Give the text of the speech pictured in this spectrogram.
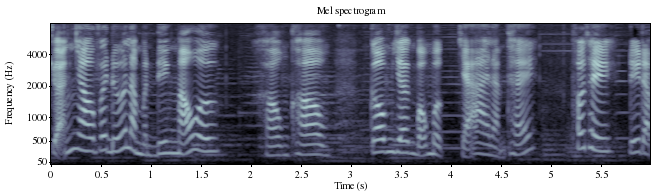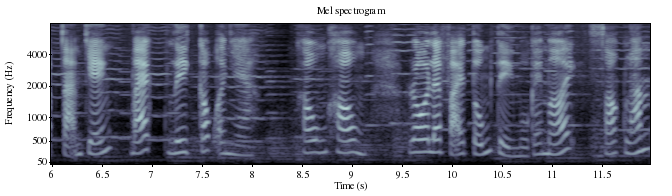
Choảng nhau với đứa là mình điên máu ư? Không không, công dân bảo mực chả ai làm thế. Thôi thì đi đập tạm chén, bát, ly cốc ở nhà. Không không, rồi lại phải tốn tiền mua cái mới, xót lắm.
